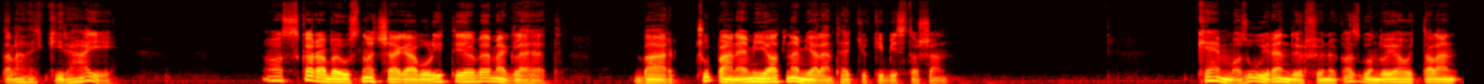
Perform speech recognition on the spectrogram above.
Talán egy királyé? A Scarabeus nagyságából ítélve meg lehet, bár csupán emiatt nem jelenthetjük ki biztosan. Kem, az új rendőrfőnök azt gondolja, hogy talán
